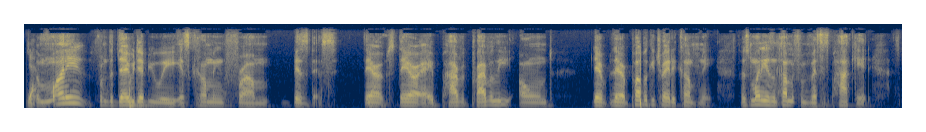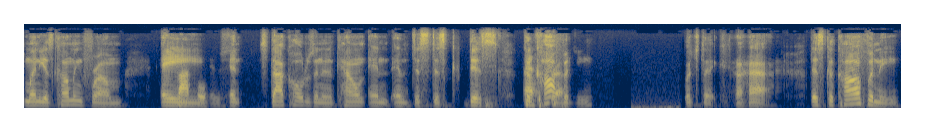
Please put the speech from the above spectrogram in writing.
Yes. The money from the WWE is coming from business. They're they are a private, privately owned. They're they're a publicly traded company. This money isn't coming from Vince's pocket. This money is coming from a Stockholders. and stockholders and an account and and just this this cacophony. What you think? Haha. This cacophony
